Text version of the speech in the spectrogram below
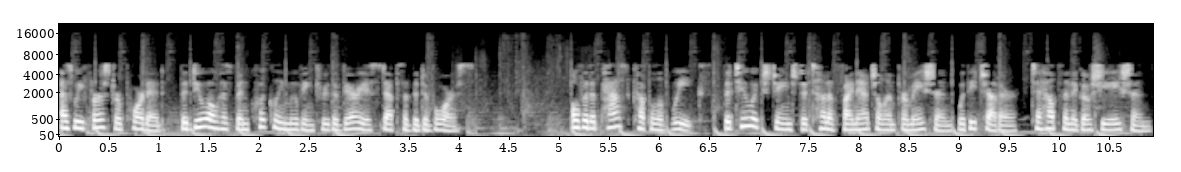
As we first reported, the duo has been quickly moving through the various steps of the divorce. Over the past couple of weeks, the two exchanged a ton of financial information with each other to help the negotiations.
